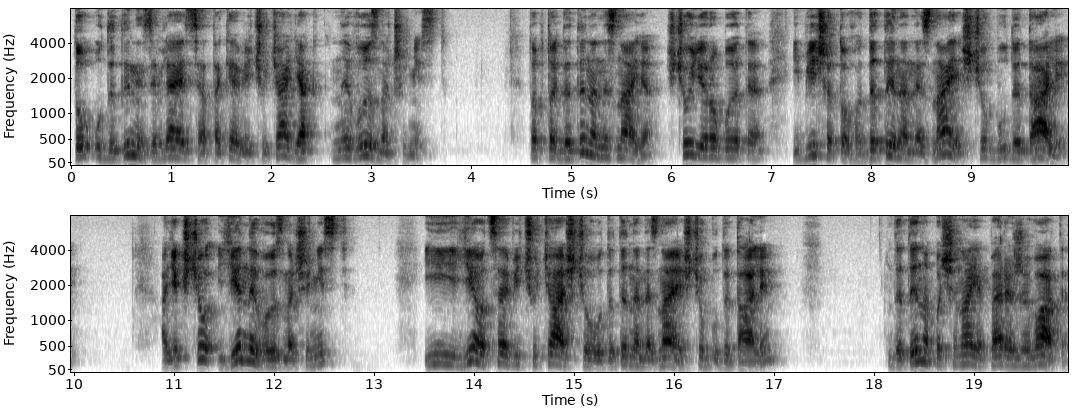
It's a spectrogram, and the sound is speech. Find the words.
то у дитини з'являється таке відчуття, як невизначеність. Тобто дитина не знає, що їй робити, і більше того, дитина не знає, що буде далі. А якщо є невизначеність, і є оце відчуття, що дитина не знає, що буде далі, дитина починає переживати,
